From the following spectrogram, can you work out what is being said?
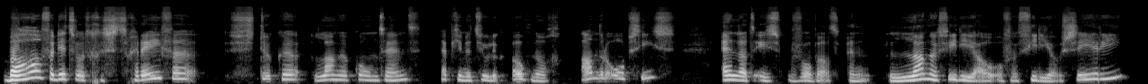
Behalve dit soort geschreven stukken, lange content, heb je natuurlijk ook nog andere opties. En dat is bijvoorbeeld een lange video of een videoserie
